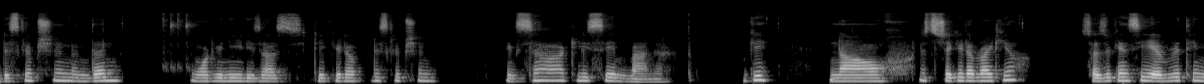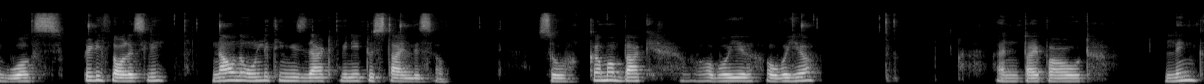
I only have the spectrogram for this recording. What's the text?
description. And then what we need is as take it up description. Exactly same manner. Okay now let's check it up right here. So as you can see everything works pretty flawlessly. Now the only thing is that we need to style this up. So come up back over here over here and type out link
